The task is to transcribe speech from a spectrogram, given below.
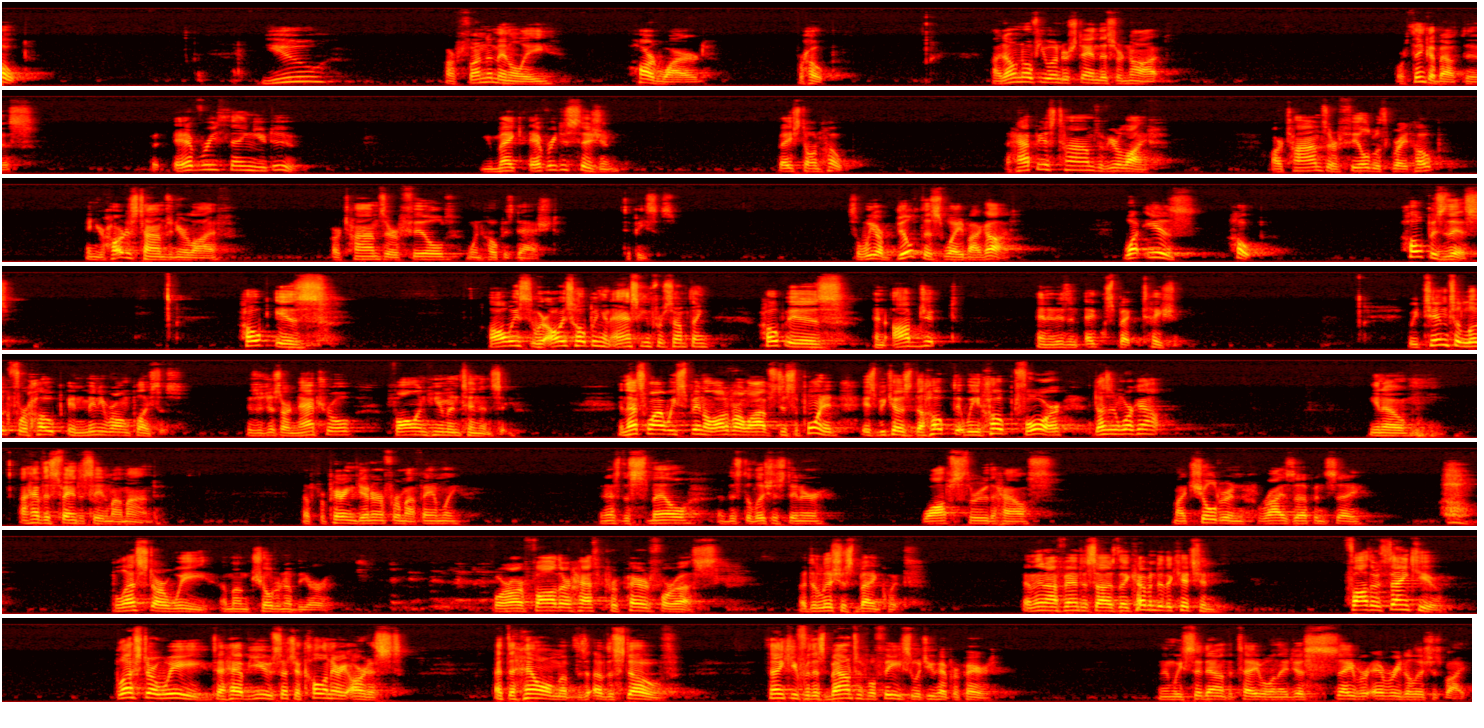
hope. You are fundamentally hardwired for hope. I don't know if you understand this or not, or think about this, but everything you do, you make every decision based on hope. The happiest times of your life are times that are filled with great hope, and your hardest times in your life are times that are filled when hope is dashed to pieces. So we are built this way by God. What is hope? Hope is this. Hope is always, we're always hoping and asking for something. Hope is an object and it is an expectation. We tend to look for hope in many wrong places. This is just our natural fallen human tendency. And that's why we spend a lot of our lives disappointed, is because the hope that we hoped for doesn't work out. You know, I have this fantasy in my mind of preparing dinner for my family. And as the smell of this delicious dinner wafts through the house, my children rise up and say, Oh, blessed are we among children of the earth. For our Father hath prepared for us a delicious banquet. And then I fantasize, they come into the kitchen. Father, thank you. Blessed are we to have you, such a culinary artist, at the helm of the, of the stove. Thank you for this bountiful feast which you have prepared. And then we sit down at the table and they just savor every delicious bite.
